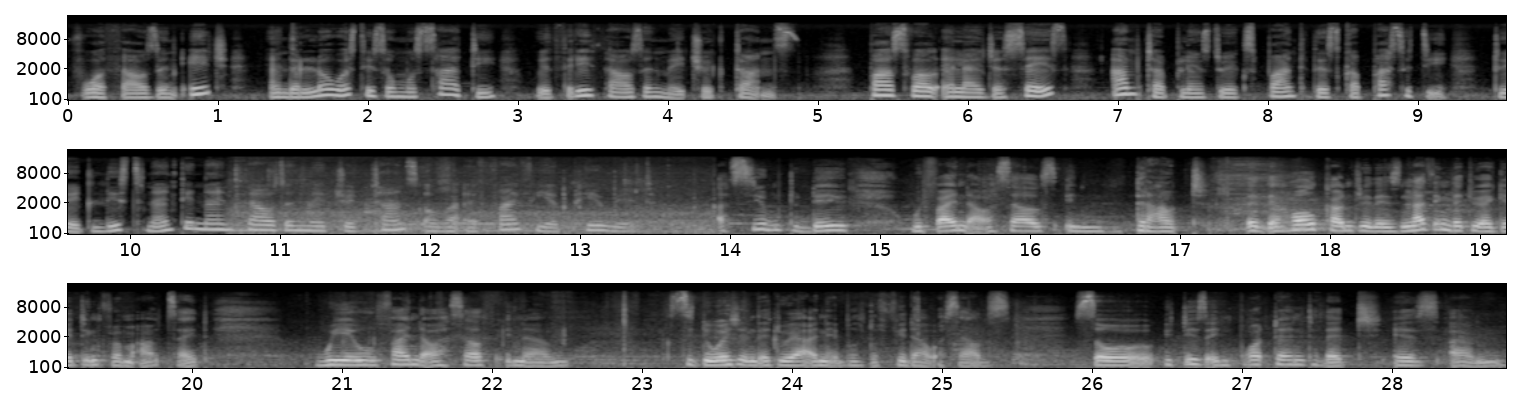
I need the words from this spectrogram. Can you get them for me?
4,000 each, and the lowest is Omusati with 3,000 metric tons. Parsval Elijah says AMTA plans to expand this capacity to at least 99,000 metric tons over a five-year period assume today we find ourselves in drought, that the whole country, there's nothing that we are getting from outside, we will find ourselves in a situation that we are unable to feed ourselves. So it is important that as um,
